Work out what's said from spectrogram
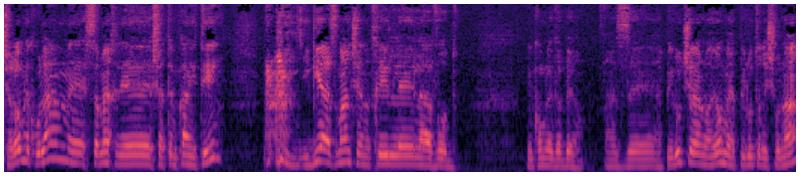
שלום לכולם, אה, שמח אה, שאתם כאן איתי. הגיע הזמן שנתחיל אה, לעבוד במקום לדבר. אז הפעילות שלנו היום היא הפעילות הראשונה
